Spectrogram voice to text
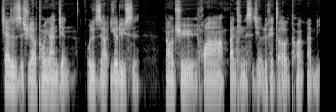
现在就只需要同一个案件。我就只要一个律师，然后去花半天的时间，我就可以找到同样的案例。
